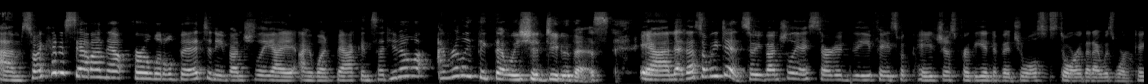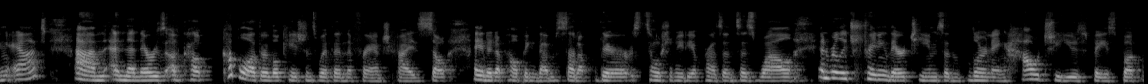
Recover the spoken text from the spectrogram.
Um, so I kind of sat on that for a little bit. And eventually I, I went back and said, you know what, I really think that we should do this. And that's what we did. So eventually I started the Facebook page just for the individual store that I was working at. Um, and then there was a co- couple other locations within the franchise. So I ended up helping them set up their social media presence as well and really training their teams and learning how to use Facebook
